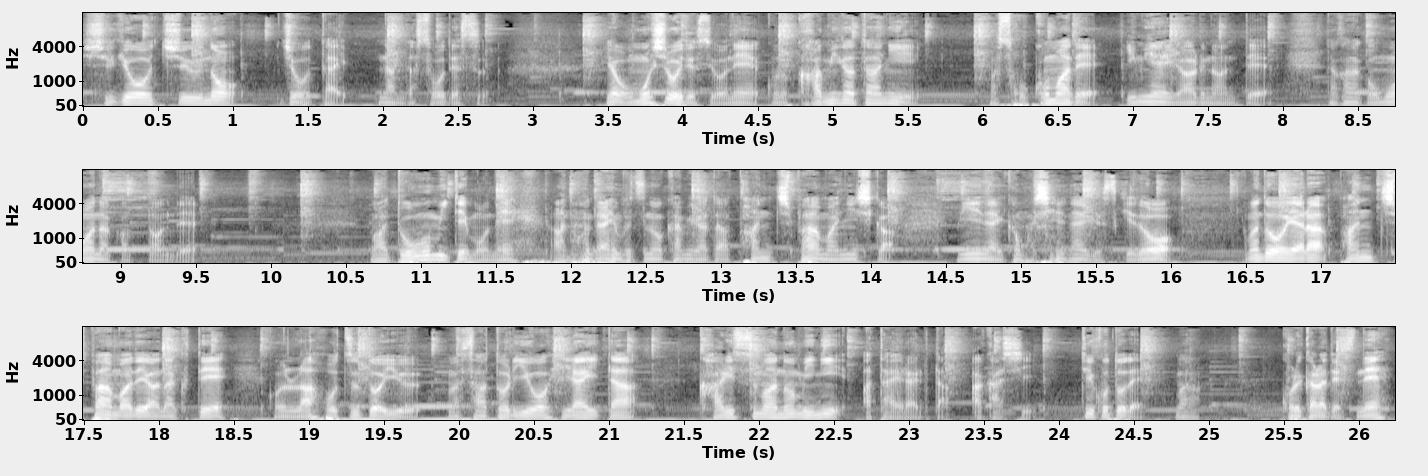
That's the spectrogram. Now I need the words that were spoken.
修行中の状態なんだそうです。いや、面白いですよね。この髪型に、まあ、そこまで意味合いがあるなんて、なかなか思わなかったんで、まあどう見てもね、あの大仏の髪型、パンチパーマにしか見えないかもしれないですけど、まあどうやらパンチパーマではなくて、このラホツという、まあ、悟りを開いたカリスマのみに与えられた証ということで、まあこれからですね、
